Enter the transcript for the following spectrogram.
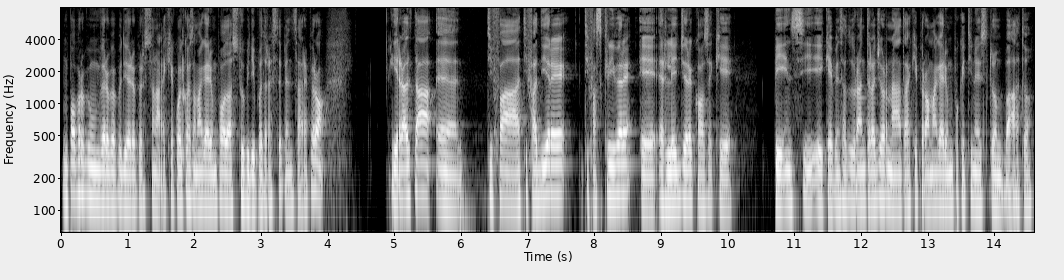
un po' proprio un vero e proprio diario personale, che è qualcosa magari un po' da stupidi potreste pensare, però in realtà eh, ti, fa, ti fa dire, ti fa scrivere e rileggere cose che pensi e che hai pensato durante la giornata, che però magari un pochettino hai slombato.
